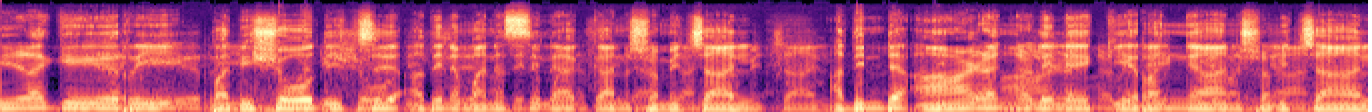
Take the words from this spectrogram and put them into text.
ഇഴകേറി പരിശോധിച്ച് അതിനെ മനസ്സിലാക്കാൻ ശ്രമിച്ചാൽ അതിന്റെ ആഴങ്ങളിലേക്ക് ഇറങ്ങാൻ ശ്രമിച്ചാൽ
